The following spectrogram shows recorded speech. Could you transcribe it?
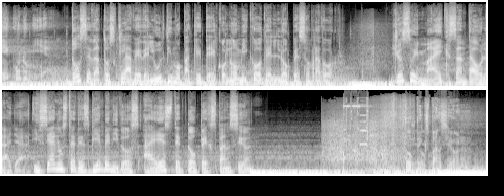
Economía. 12 datos clave del último paquete económico del López Obrador. Yo soy Mike Santaolalla y sean ustedes bienvenidos a este Top Expansión. Top Expansión.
